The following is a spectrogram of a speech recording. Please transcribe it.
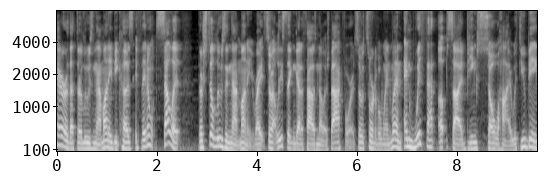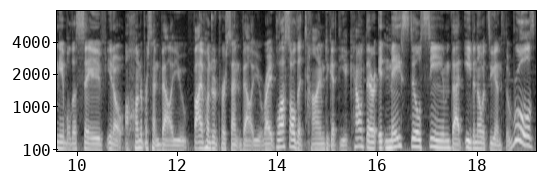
care that they're losing that money because if they don't sell it they're still losing that money right? So at least they can get a thousand dollars back for it. So it's sort of a win-win. And with that upside being so high with you being able to save you know a hundred percent value 500 percent value right? Plus all the time to get the account there it may still seem that even though it's against the rules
